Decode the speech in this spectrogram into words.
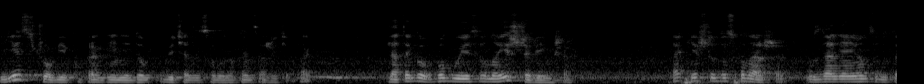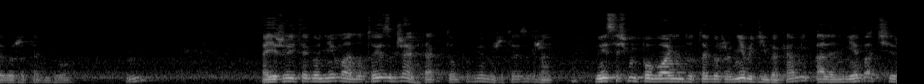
jest w człowieku pragnienie do bycia ze sobą do końca życia, tak? Dlatego w Bogu jest ono jeszcze większe. Tak? Jeszcze doskonalsze. Uzdalniające do tego, że tak było. Hmm? A jeżeli tego nie ma, no to jest grzech, tak? To powiemy, że to jest grzech. My jesteśmy powołani do tego, żeby nie być dziwakami, ale nie bać się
